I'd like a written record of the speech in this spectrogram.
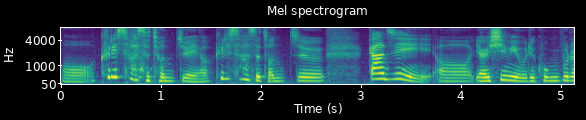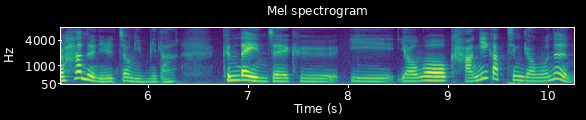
어, 크리스마스 전주예요. 크리스마스 전주까지 어, 열심히 우리 공부를 하는 일정입니다. 근데 이제 그 이 영어 강의 같은 경우는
